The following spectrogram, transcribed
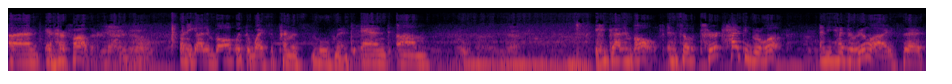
and and her father. Yeah, I know. And he got involved with the white supremacist movement, and um, he got involved. And so Turk had to grow up, and he had to realize that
